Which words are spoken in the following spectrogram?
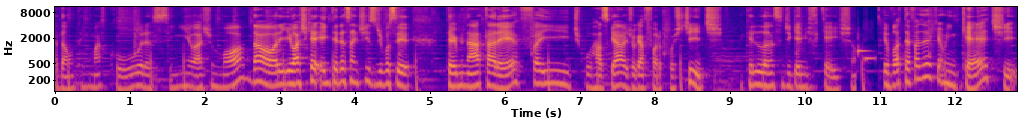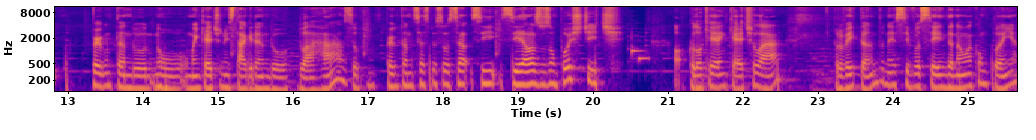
Cada um tem uma cor, assim, eu acho mó da hora. E eu acho que é interessante isso de você terminar a tarefa e, tipo, rasgar, jogar fora o post-it. Aquele lance de gamification. Eu vou até fazer aqui uma enquete perguntando no, uma enquete no Instagram do, do Arraso, perguntando se as pessoas se, se elas usam post-it. Ó, coloquei a enquete lá. Aproveitando, né? Se você ainda não acompanha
